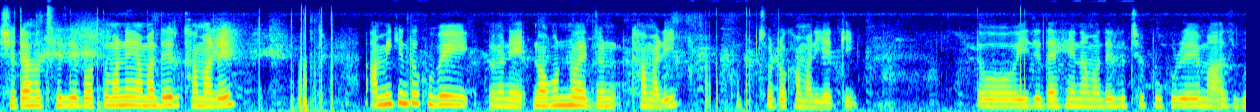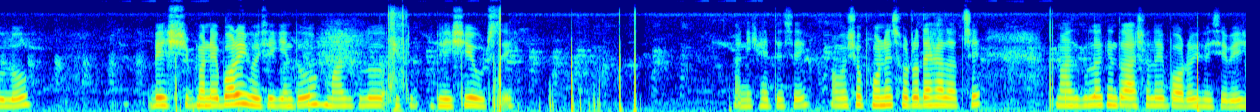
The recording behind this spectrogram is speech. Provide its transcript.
সেটা হচ্ছে যে, বর্তমানে আমাদের খামারে আমি কিন্তু খুবই মানে নগণ্য একজন খামারি, খুব ছোট খামারি আর কি। তো এই যে দেখেন আমাদের হচ্ছে পুকুরে মাছগুলো বেশ মানে বড়ই হয়েছে কিন্তু মাছগুলো একটু ভেসে উঠছে। পানি খাইতেছে। অবশ্য ফোনে ছোট দেখা যাচ্ছে। মাছগুলো কিন্তু আসলে বড়ই হয়েছে বেশ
